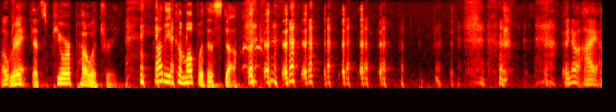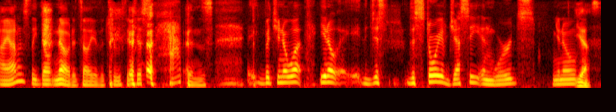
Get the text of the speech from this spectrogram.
Okay. Rick, that's pure poetry. How do you come up with this stuff? you know, I, I honestly don't know to tell you the truth. It just happens. But you know what? You know, just the story of Jessie and words, you know. yes.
